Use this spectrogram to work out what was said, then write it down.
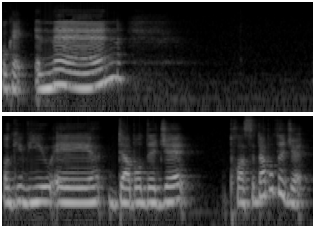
Okay, and then I'll give you a double digit plus a double digit,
